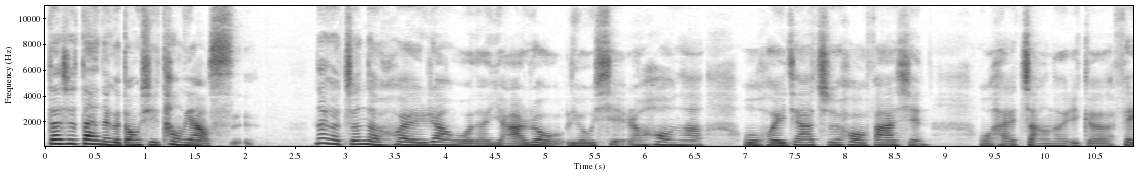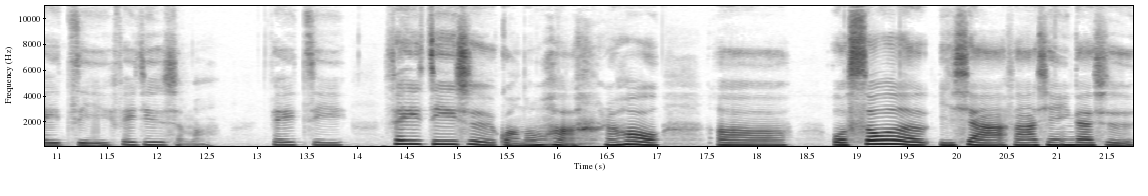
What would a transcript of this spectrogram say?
但是戴那个东西痛的要死，那个真的会让我的牙肉流血。然后呢，我回家之后发现。我还长了一个飞机，飞机是什么？飞机，飞机是广东话。然后，呃，我搜了一下，发现应该是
